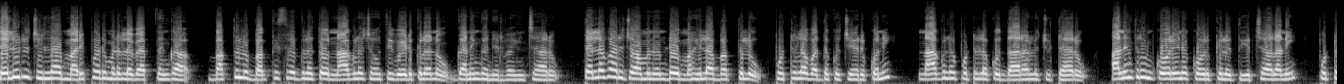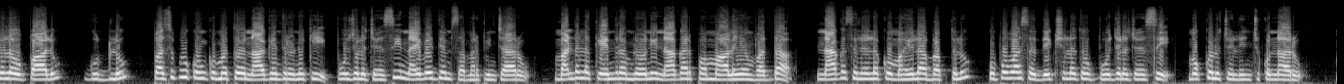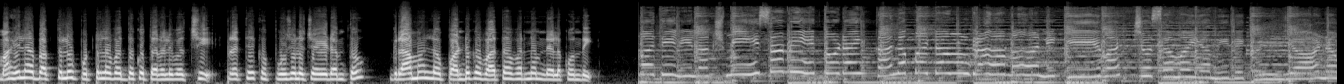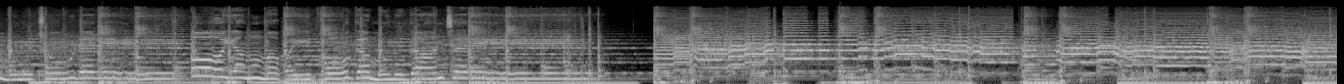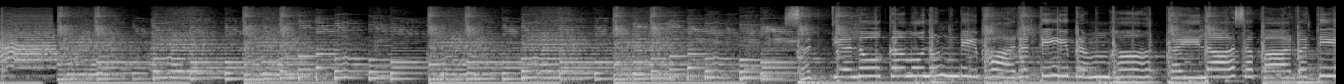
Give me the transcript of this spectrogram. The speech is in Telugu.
నెల్లూరు జిల్లా మరిపాడు మండల వ్యాప్తంగా భక్తులు భక్తి శ్రద్ధలతో నాగుల చవితి వేడుకలను ఘనంగా నిర్వహించారు. తెల్లవారుజాము నుండే మహిళా భక్తులు పుట్టల వద్దకు చేరుకొని నాగుల పుట్టలకు దారాలు చుట్టారు. అనంతరం కోరిన కోరికలు తీర్చాలని పుట్టలో పాలు గుడ్లు పసుపు కుంకుమతో నాగేంద్రునికి పూజలు చేసి నైవేద్యం సమర్పించారు. మండల కేంద్రంలోని నాగార్పమ్మ ఆలయం వద్ద నాగశిలలకు మహిళా భక్తులు ఉపవాస దీక్షలతో పూజలు చేసి మొక్కులు చెల్లించుకున్నారు. మహిళా భక్తులు పుట్టల వద్దకు తరలివచ్చి ప్రత్యేక పూజలు చేయడంతో గ్రామాల్లో పండుగ వాతావరణం నెలకొంది. సమయమిది కళ్యాణమును చూడరే. ఓయమ్మ వైభోగమును గాంచరే. లోకము నుండి భారతీ బ్రహ్మ కైలాస పార్వతి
